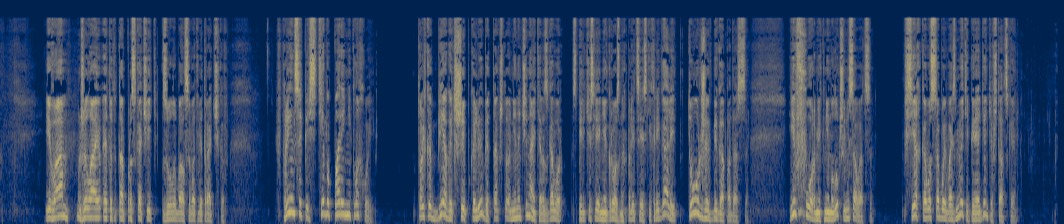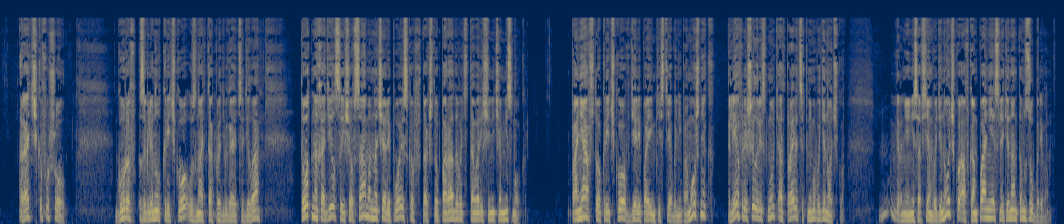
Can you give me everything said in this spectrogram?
И вам желаю этот этап проскочить», — заулыбался в ответ Радчиков. «В принципе, Стеба парень неплохой». Только бегать шибко любит, так что не начинайте разговор с перечисления грозных полицейских регалий, тут же в бега подастся. И в форме к нему лучше не соваться. Всех, кого с собой возьмете, переоденьте в штатское. Радчиков ушел. Гуров заглянул к Кричко, узнать, как продвигаются дела. Тот находился еще в самом начале поисков, так что порадовать товарища ничем не смог. Поняв, что Кричко в деле поимки Стеба не помощник, Лев решил рискнуть отправиться к нему в одиночку. Ну, вернее, не совсем в одиночку, а в компании с лейтенантом Зубаревым.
